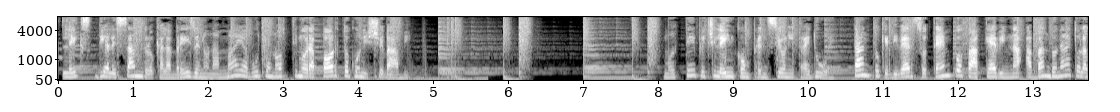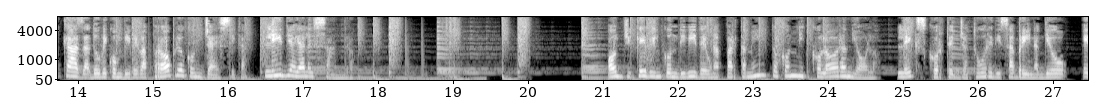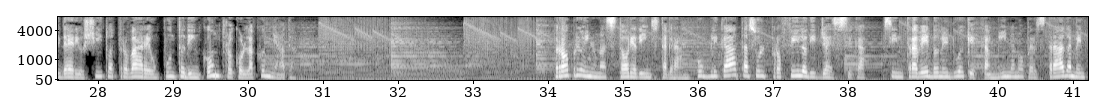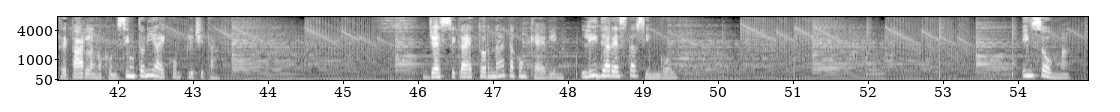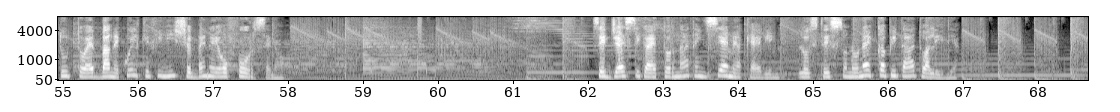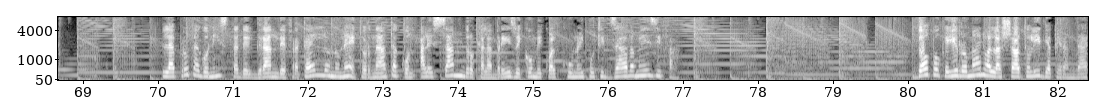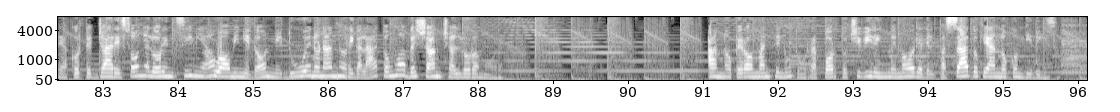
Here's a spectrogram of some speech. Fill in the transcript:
L'ex di Alessandro Calabrese non ha mai avuto un ottimo rapporto con i Shebabi. Molteplici le incomprensioni tra i due, tanto che diverso tempo fa Kevin ha abbandonato la casa dove conviveva proprio con Jessica, Lydia e Alessandro. Oggi Kevin condivide un appartamento con Niccolò Ragnolo, l'ex corteggiatore di Sabrina Ghio, ed è riuscito a trovare un punto di incontro con la cognata. Proprio in una storia di Instagram pubblicata sul profilo di Jessica, si intravedono i due che camminano per strada mentre parlano con sintonia e complicità. Jessica è tornata con Kevin, Lydia resta single. Insomma, tutto è bene quel che finisce bene o forse no. Se Jessica è tornata insieme a Kevin, lo stesso non è capitato a Lydia. La protagonista del Grande Fratello non è tornata con Alessandro Calabrese come qualcuno ipotizzava mesi fa. Dopo che il romano ha lasciato Lydia per andare a corteggiare Sonia Lorenzini a Uomini e Donne i due non hanno regalato nuove chance al loro amore hanno però mantenuto un rapporto civile in memoria del passato che hanno condiviso.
